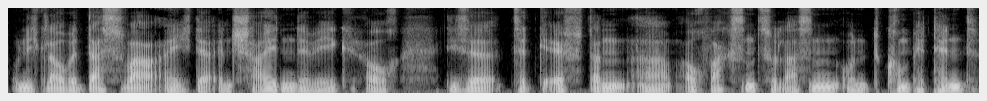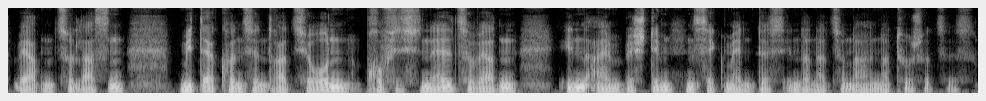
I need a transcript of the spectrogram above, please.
und ich glaube, das war eigentlich der entscheidende Weg, auch diese ZGF dann äh, auch wachsen zu lassen und kompetent werden zu lassen, mit der Konzentration professionell zu werden in einem bestimmten Segment des internationalen Naturschutzes.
